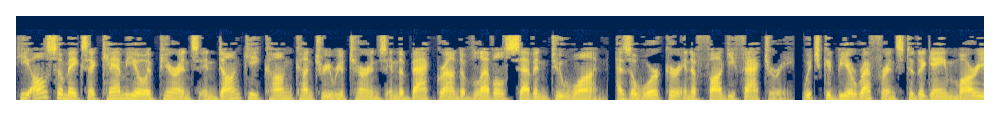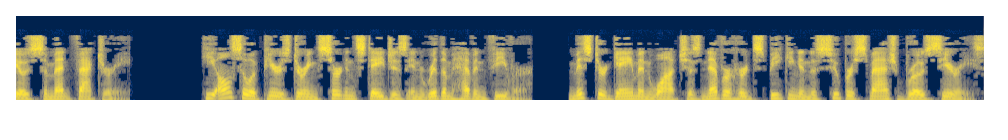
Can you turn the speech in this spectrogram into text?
He also makes a cameo appearance in Donkey Kong Country Returns in the background of Level 7-1, as a worker in a foggy factory, which could be a reference to the game Mario's Cement Factory. He also appears during certain stages in Rhythm Heaven Fever. Mr. Game & Watch is never heard speaking in the Super Smash Bros. series.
